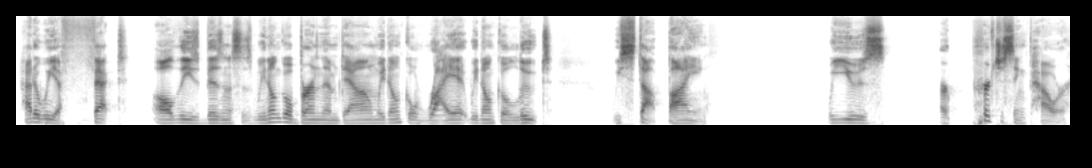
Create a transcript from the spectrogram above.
how do we affect all these businesses? We don't go burn them down. We don't go riot. We don't go loot. We stop buying. We use our purchasing power.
